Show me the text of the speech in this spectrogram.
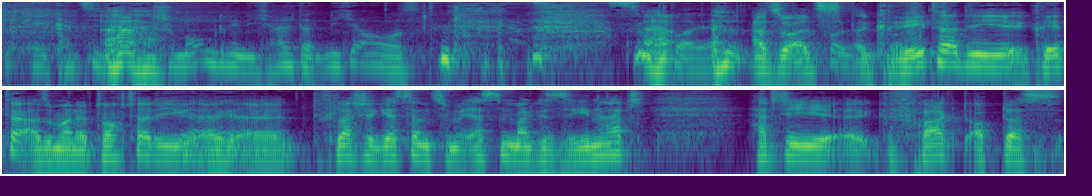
So, ey, kannst du die Flasche mal umdrehen? Ich halte das nicht aus. Super, ja. Also als Greta die Greta, also meine Tochter, die äh, die Flasche gestern zum ersten Mal gesehen hat, hat die äh, gefragt, ob das,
